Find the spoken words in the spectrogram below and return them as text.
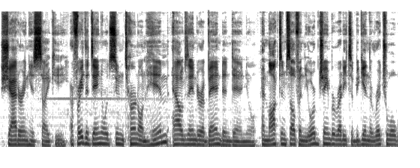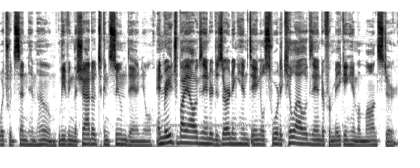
shattering his psyche. Afraid that Daniel would soon turn on him, Alexander abandoned Daniel and locked himself in the orb chamber ready to begin the ritual which would send him home, leaving the shadow to consume Daniel. Enraged by Alexander deserting him, Daniel swore to kill Alexander for making him a monster.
